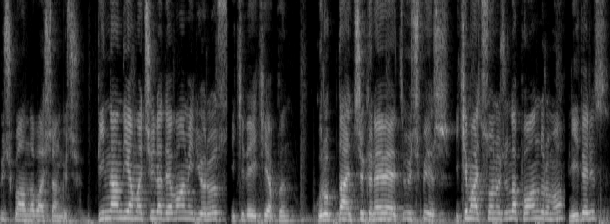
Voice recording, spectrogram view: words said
3 puanla başlangıç. Finlandiya maçıyla devam ediyoruz. 2'de 2 yapın. Gruptan çıkın evet 3-1. İki maç sonucunda puan durumu lideriz.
